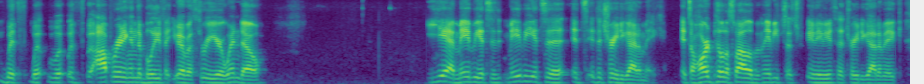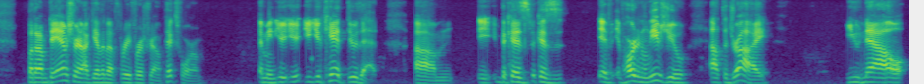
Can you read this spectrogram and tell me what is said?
with with, with operating in the belief that you have a three year window. Yeah, maybe it's a maybe it's a it's it's a trade you got to make. It's a hard pill to swallow, but maybe it's just, maybe it's a trade you got to make. But I'm damn sure not giving up three first round picks for him. I mean, you you, you can't do that. Um, because because if if Harden leaves you out to dry, you now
